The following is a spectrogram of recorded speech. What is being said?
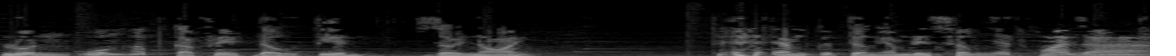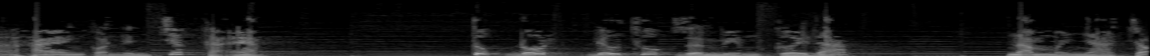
Luân uống hớp cà phê đầu tiên, rồi nói, Em cứ tưởng em đến sớm nhất, hóa ra hai anh còn đến trước cả em. Túc đốt điếu thuốc rồi mỉm cười đáp, nằm ở nhà trọ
